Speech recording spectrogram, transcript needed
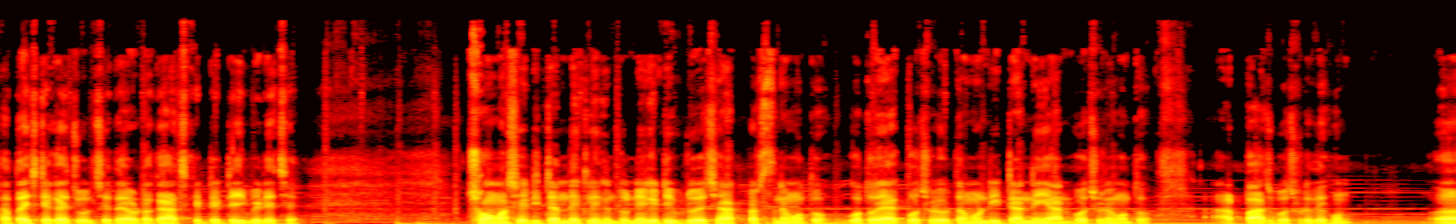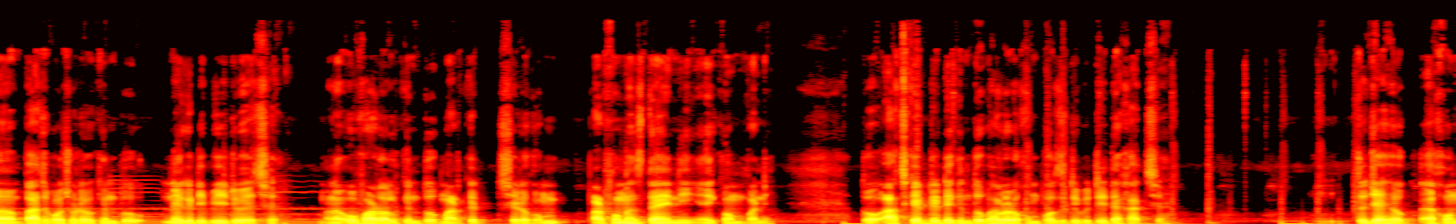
সাতাইশ টাকায় চলছে, তেরো টাকা আজকের ডেটেই বেড়েছে। ছ মাসে রিটার্ন দেখলে কিন্তু নেগেটিভ রয়েছে আট পার্সেন্টের মতো। গত এক বছরেও তেমন রিটার্ন নেই আট বছরের মতো। আর পাঁচ বছরে দেখুন পাঁচ বছরেও কিন্তু নেগেটিভই রয়েছে। মানে ওভারঅল কিন্তু মার্কেট সেরকম পারফরমেন্স দেয়নি এই কোম্পানি তো আজকের ডেটে কিন্তু ভালো রকম পজিটিভিটি দেখাচ্ছে। তো যাই হোক, এখন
